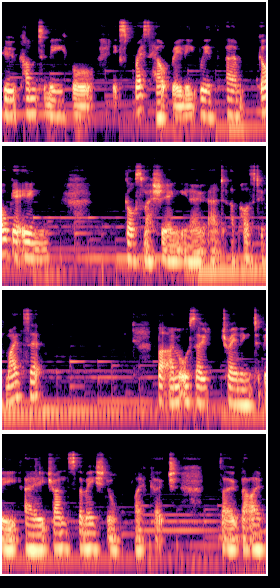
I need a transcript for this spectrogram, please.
who come to me for express help, really, with um, goal getting, goal smashing, you know, and a positive mindset. But I'm also training to be a transformational life coach. So that I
